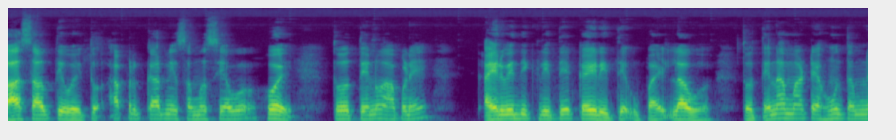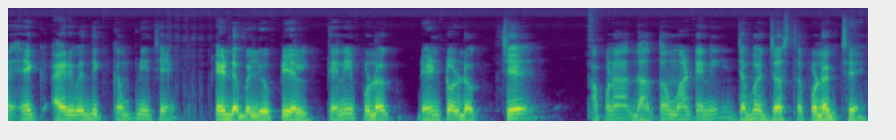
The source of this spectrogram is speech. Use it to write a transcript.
વાસ આવતી હોય તો આ પ્રકારની સમસ્યાઓ હોય તો તેનો આપણે આયુર્વેદિક રીતે કઈ રીતે ઉપાય લાવવો? તો તેના માટે હું તમને એક આયુર્વેદિક કંપની છે એ ડબલ્યુપીએલ તેની પ્રોડક્ટ ડેન્ટોડક જે આપણા દાંતો માટેની જબરજસ્ત પ્રોડક્ટ છે.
